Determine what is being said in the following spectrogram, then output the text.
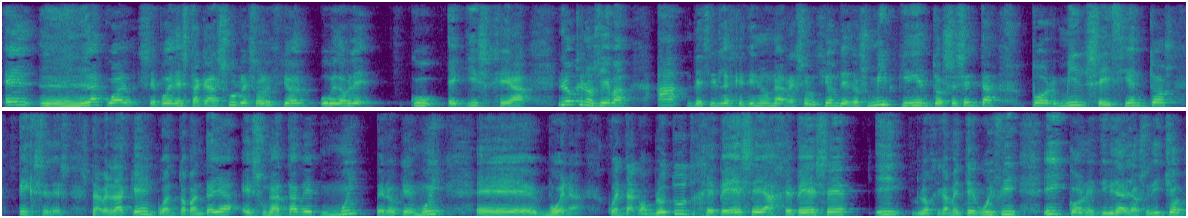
en la cual se puede destacar su resolución WQXGA, lo que nos lleva a decirles que tiene una resolución de 2560 por 1600 píxeles. La verdad que en cuanto a pantalla es una tablet muy, pero que muy eh, buena. Cuenta con Bluetooth, GPS, AGPS y lógicamente Wi-Fi y conectividad, ya os he dicho,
